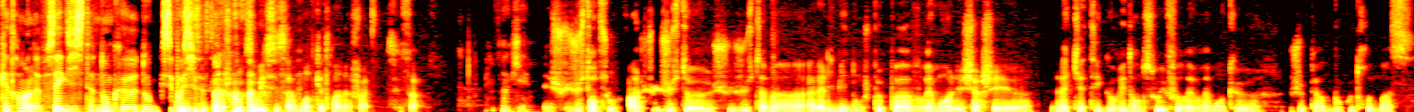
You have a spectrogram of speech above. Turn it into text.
89, ça existe, donc donc c'est possible. Oui, c'est ça, je crois que oui, c'est ça, moins de 89, ouais, c'est ça. OK. Et je suis juste en dessous. Enfin, je suis juste, je suis juste à ma à la limite, donc je peux pas vraiment aller chercher, la catégorie d'en dessous. Il faudrait vraiment que je perde beaucoup trop de masse.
